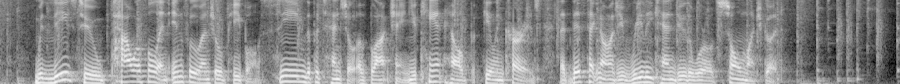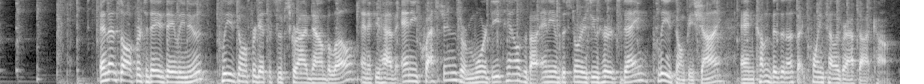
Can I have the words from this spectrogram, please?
With these two powerful and influential people seeing the potential of blockchain, you can't help but feel encouraged that this technology really can do the world so much good. And that's all for today's daily news. Please don't forget to subscribe down below. And if you have any questions or more details about any of the stories you heard today, please don't be shy and come visit us at Cointelegraph.com.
